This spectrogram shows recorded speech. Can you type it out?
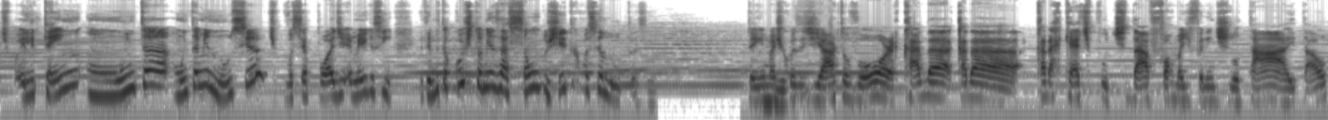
Tipo, ele tem muita, muita minúcia. Tipo, você pode. É meio que assim, ele tem muita customização do jeito que você luta, assim. Tem umas uhum. coisas de Art of War, cada, cada, cada arquétipo te dá forma diferente de lutar e tal.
